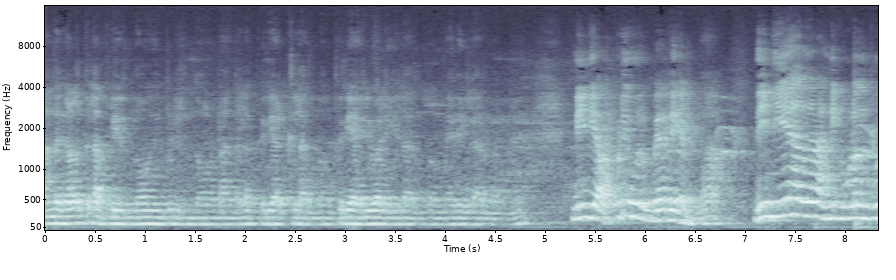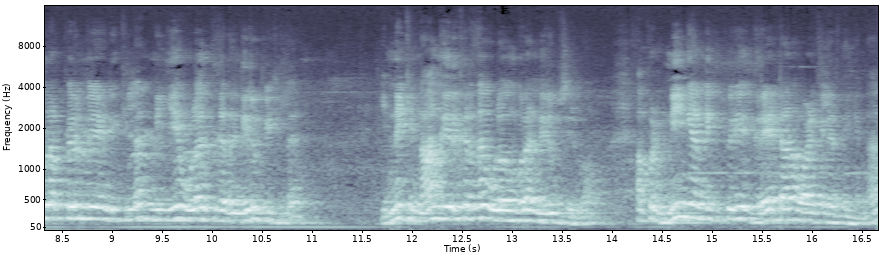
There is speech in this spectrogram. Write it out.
அந்த காலத்தில் அப்படி இருந்தோம் இப்படி இருந்தோம். நாங்கள்லாம் பெரிய ஆட்களாக இருந்தோம் பெரிய அறிவாளிகளாக இருந்தோம் மேதைகளாக இருந்தோம். நீங்க அப்படி ஒரு மேதைகள்னா நீங்க ஏன் அதை அன்னைக்கு உலகம் பூரா பெருமை அடிக்கல நீங்க ஏன் உலகத்துக்கு அதை நிரூபிக்கல? இன்னைக்கு நாங்க இருக்கிறத உலகம் பூரா நிரூபிச்சிருக்கோம். அப்ப நீங்க அன்னைக்கு பெரிய கிரேட்டான வாழ்க்கையில இருந்தீங்கன்னா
